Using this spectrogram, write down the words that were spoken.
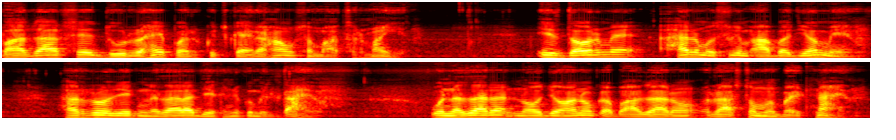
बाज़ार से दूर रहें पर कुछ कह रहा हूँ, समाज फरमाइए। इस दौर में हर मुस्लिम आबादियों में हर रोज़ एक नज़ारा देखने को मिलता है। वो नज़ारा नौजवानों का बाज़ारों, रास्तों में बैठना है।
